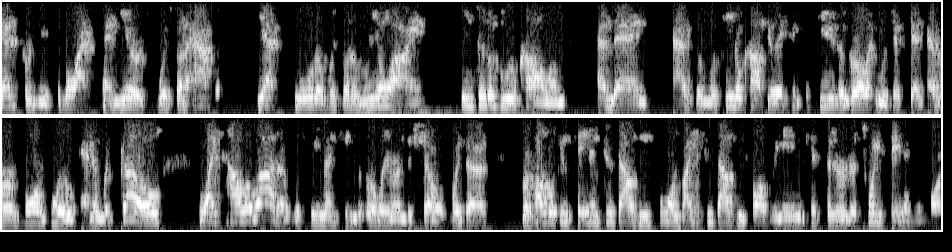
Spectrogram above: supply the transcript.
said for you for the last 10 years was going to happen. Yes, Florida was going to realign into the blue column, and then as the Latino population continued to grow, it would just get ever more blue, and it would go like Colorado, which we mentioned earlier in the show, was a Republican state in 2004, and by 2012, we didn't even consider it a swing state anymore.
